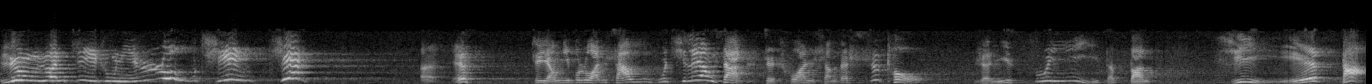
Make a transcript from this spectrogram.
永远记住你陆青天。哎，只要你不乱杀无辜齐梁山，这船上的石头任你随意的搬，谢大。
